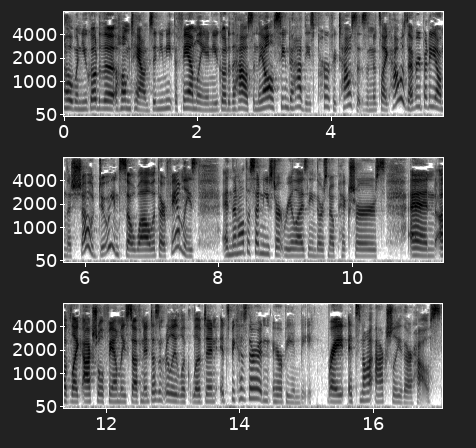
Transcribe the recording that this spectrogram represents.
oh, when you go to the hometowns and you meet the family and you go to the house and they all seem to have these perfect houses. And it's like, how is everybody on the show doing so well with their families? And then all of a sudden you start realizing there's no pictures and of like actual family stuff and it doesn't really look lived in. It's because they're at an Airbnb, right? It's not actually their house.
